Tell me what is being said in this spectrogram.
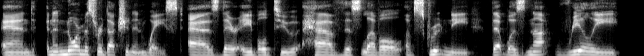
and an enormous reduction in waste as they're able to have this level of scrutiny that was not really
